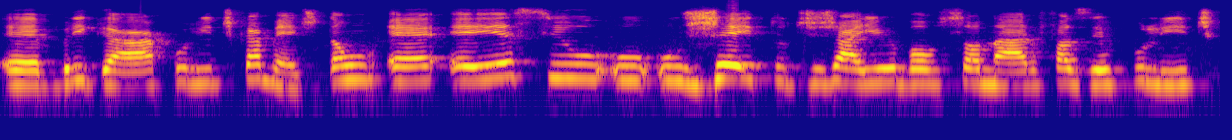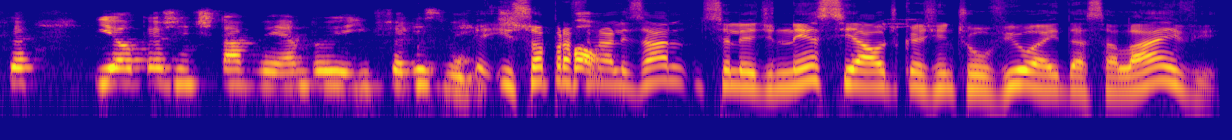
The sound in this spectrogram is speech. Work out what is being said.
é, brigar politicamente. Então, é, é esse o, o, o, jeito de Jair Bolsonaro fazer política e é o que a gente está vendo, infelizmente. E só para finalizar, Celede, nesse áudio que a gente ouviu aí dessa live,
